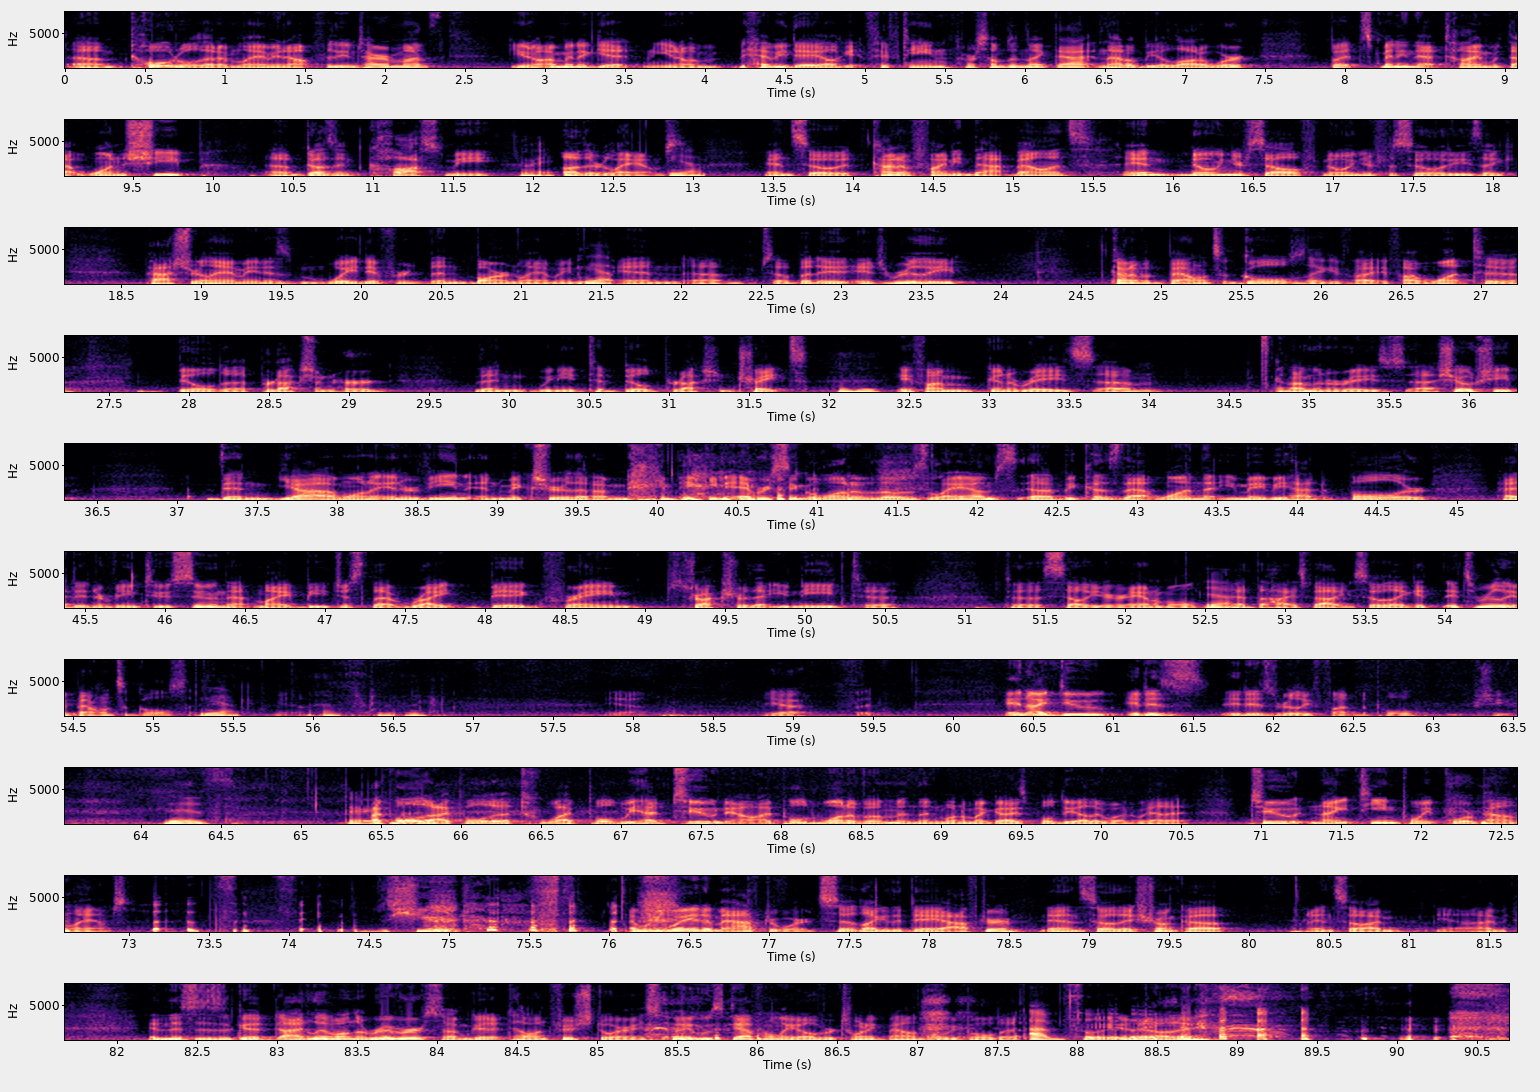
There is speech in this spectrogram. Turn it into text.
um, total that I'm lambing out for the entire month, you know, I'm going to get, you know, heavy day, I'll get 15 or something like that, and that'll be a lot of work. But spending that time with that one sheep um, doesn't cost me Right. other lambs. Yeah. And so it's kind of finding that balance and knowing yourself, knowing your facilities. Like pasture lambing is way different than barn lambing. Yep. And um, so, but it, it's really kind of a balance of goals. Like if I if I want to build a production herd, then we need to build production traits. If I'm going to raise, um, if I'm going to raise uh, show sheep, then yeah, I want to intervene and make sure that I'm making every single one of those lambs uh, because that one that you maybe had to pull or had to intervene too soon, that might be just that right big frame structure that you need to to sell your animal Yeah. at the highest value. So like it, it's really a balance of goals. I Yeah. think, you. Absolutely. Yeah, yeah, but and I do. It is it is really fun to pull sheep. It is. Very I pulled. fun. I pulled a. Tw- I pulled. We had two now. I pulled one of them, and then one of my guys pulled the other one. We had a, two 19.4 pound lambs. That's. It was huge, and we weighed them afterwards. So like the day after, and so they shrunk up, and so I'm yeah I'm. And this is a good. I live on the river, so I'm good at telling fish stories. It was definitely over 20 pounds when we pulled it. Absolutely. You know, they-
